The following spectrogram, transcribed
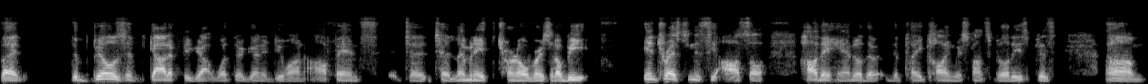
But the Bills have got to figure out what they're going to do on offense to, to eliminate the turnovers. It'll be interesting to see also how they handle the, the play calling responsibilities because um,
